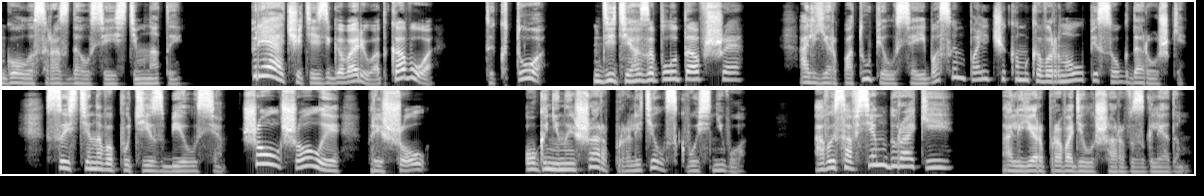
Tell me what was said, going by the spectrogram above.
голос раздался из темноты. «Прячетесь, говорю, от кого?» «Ты кто?» «Дитя заплутавшее». Альер потупился и босым пальчиком ковырнул песок дорожки. С истинного пути сбился. Шел, шел и пришел. Огненный шар пролетел сквозь него. «А вы совсем дураки?» Альер проводил шар взглядом.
